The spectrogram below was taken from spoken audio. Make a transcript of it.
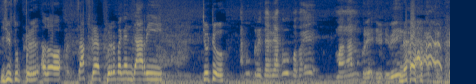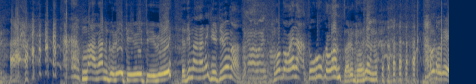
youtuber atau subscriber pengen cari jodoh. Aku kriteria aku pokoknya mangan golek dewe-dewe. Nah. bareng-bareng. mangan golek dewe-dewe. Jadi mangannya dewe-dewe mang? Ah, wes, nggak pokoknya nak turu kelon bareng-bareng. Oke.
